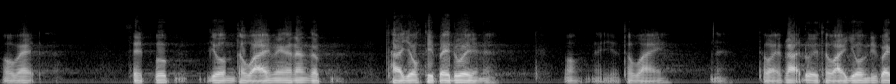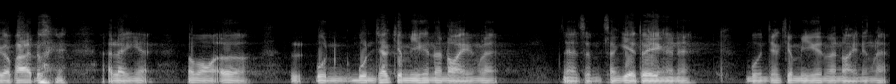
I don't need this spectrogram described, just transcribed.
พอแวะ เสร็จปุ๊บโยมถวายแม้กระทั่งกับทายกที่ไปด้วยนะบอกนะโยมถวายนะถวายพระด้วย ถวายโยมที่ไปกับพระด้วย อะไรเงี้ยก็มองว่าเออ บุญบุญชักจะมีขึ้นมาหน่อยนึงแล้ว นะสสังเกตตัวเองนะบุญชักจะมีขึ้นมาหน่อยนึงแล้ว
